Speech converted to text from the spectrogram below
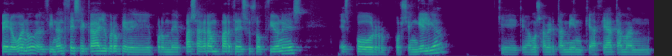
Pero bueno, al final CSK yo creo que de, por donde pasa gran parte de sus opciones es por, por Sengelia, que, vamos a ver también qué hace Ataman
